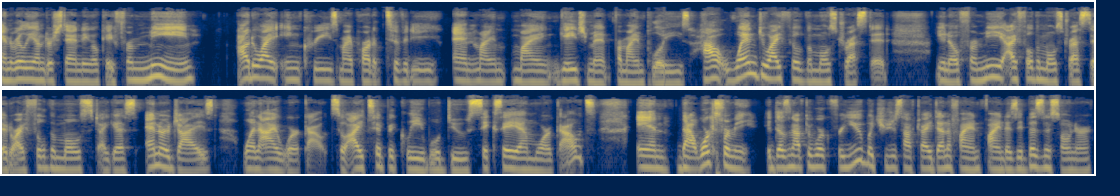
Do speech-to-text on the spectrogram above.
and really understanding, okay, for me, how do i increase my productivity and my my engagement for my employees? How when do i feel the most rested? You know for me i feel the most rested or i feel the most i guess energized when i work out. So i typically will do 6 a.m workouts and that works for me. It doesn't have to work for you but you just have to identify and find as a business owner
